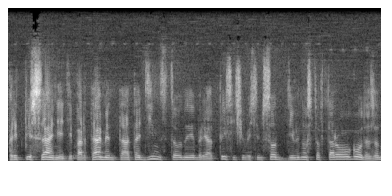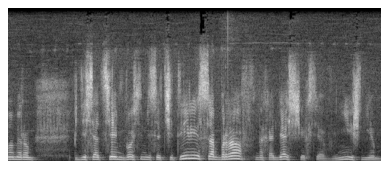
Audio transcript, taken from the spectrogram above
предписание департамента от 11 ноября 1892 года за номером 5784, собрав находящихся в Нижнем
